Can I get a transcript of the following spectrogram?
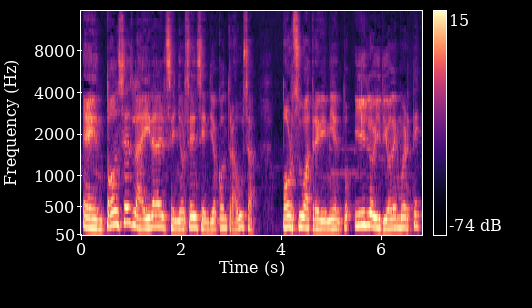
Entonces la ira del Señor se encendió contra Usa por su atrevimiento y lo hirió de muerte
